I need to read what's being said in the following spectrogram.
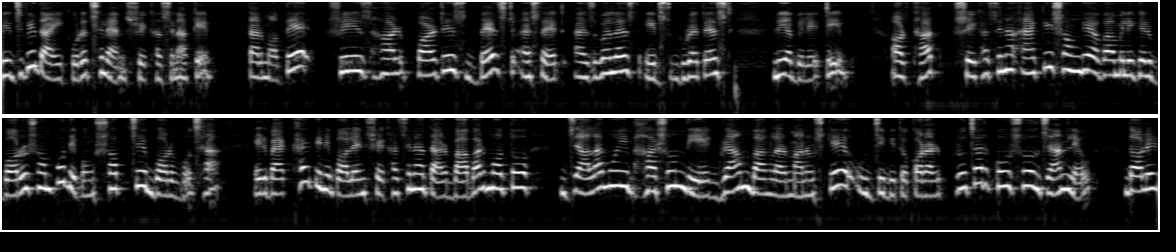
রিজভি দায়ী করেছিলেন শেখ হাসিনাকে। তার মতে she is her party's best asset as well as its greatest liability অর্থাৎ, শেখ হাসিনা একই সঙ্গে আওয়ামী লীগের বড় সম্পদ এবং সবচেয়ে বড় বোঝা। এর ব্যাখ্যায় তিনি বলেন, শেখ হাসিনা তার বাবার মতো জ্বালাময়ী ভাষণ দিয়ে গ্রাম বাংলার মানুষকে উজ্জীবিত করার প্রচার কৌশল জানলেও দলের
